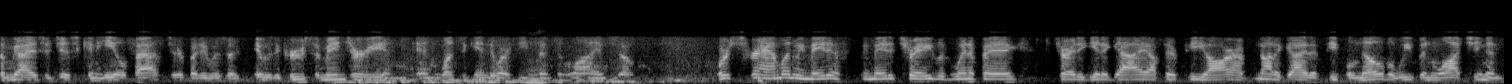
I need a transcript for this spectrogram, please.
some guys are just can heal faster, but it was a it was a gruesome injury, and and once again to our defensive line. So we're scrambling. We made a we made a trade with Winnipeg to try to get a guy off their PR. I'm not a guy that people know, but we've been watching and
